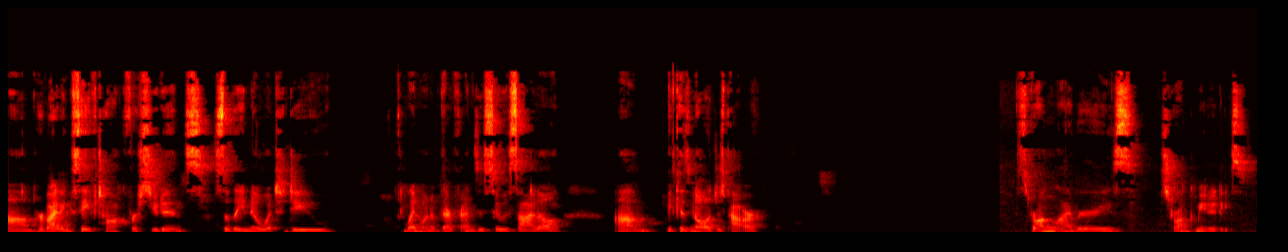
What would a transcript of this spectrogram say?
um, providing safe talk for students so they know what to do when one of their friends is suicidal, um, because knowledge is power. Strong libraries, strong communities.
